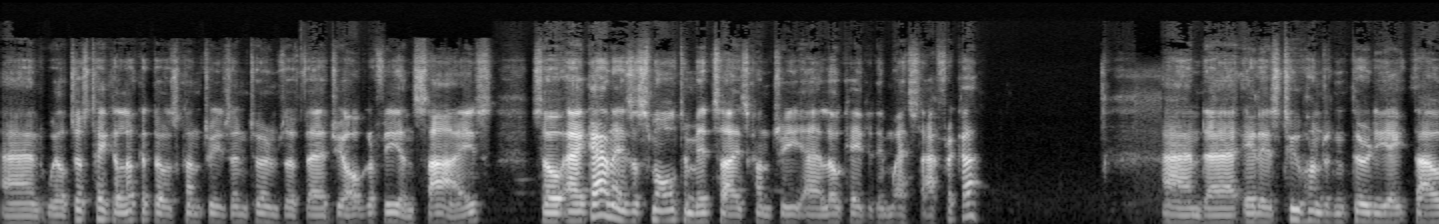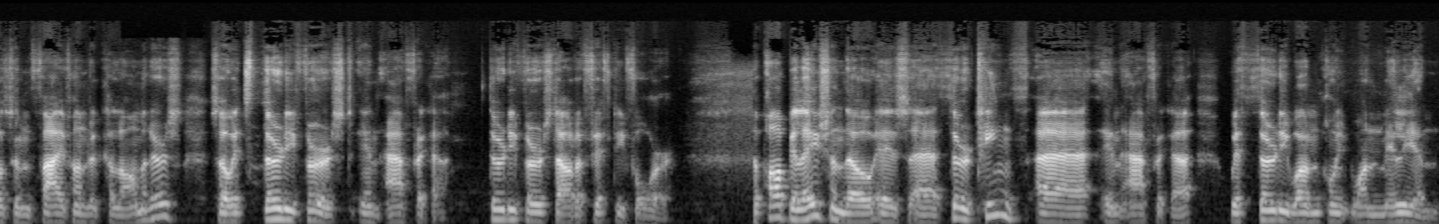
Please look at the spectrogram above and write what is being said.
And we'll just take a look at those countries in terms of uh, geography and size. So uh, Ghana is a small to mid-sized country uh, located in West Africa. And uh, it is 238,500 kilometers. So it's 31st in Africa, 31st out of 54. The population, though, is 13th uh, uh, in Africa with 31.1 million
